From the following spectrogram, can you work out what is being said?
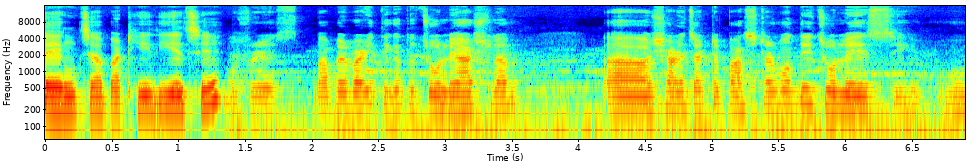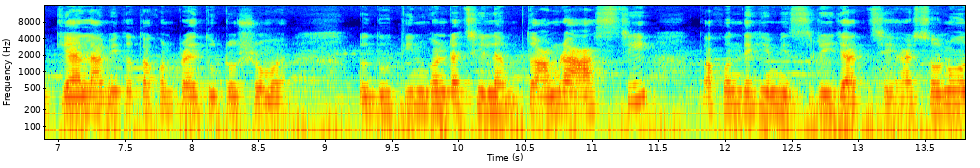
ল্যাংচা পাঠিয়ে দিয়েছে। বাপের বাড়ি থেকে তো চলে আসলাম। সাড়ে চারটে, পাঁচটার মধ্যেই চলে এসেছি। গেলামই তো তখন প্রায় দুটোর সময়। তো দু তিন ঘণ্টা ছিলাম। তো আমরা আসছি, তখন দেখি মিস্ত্রি যাচ্ছে। আর সোনুও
